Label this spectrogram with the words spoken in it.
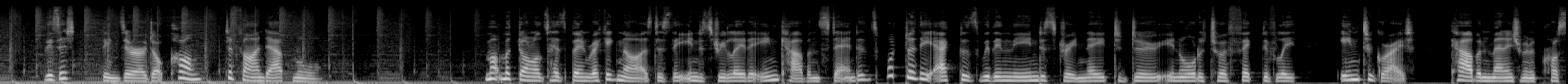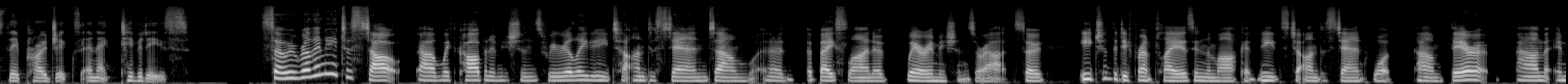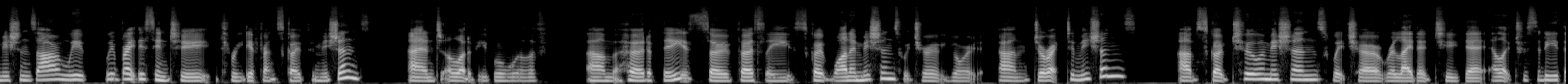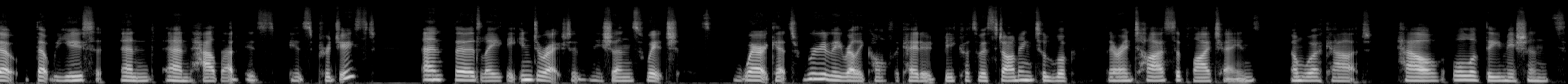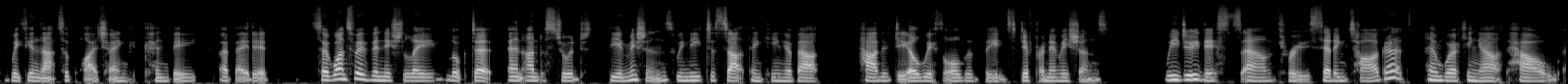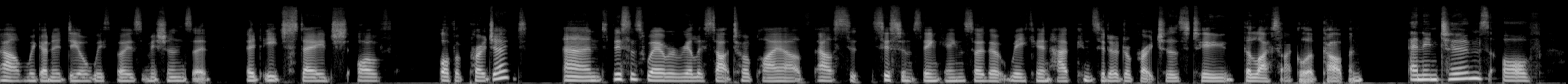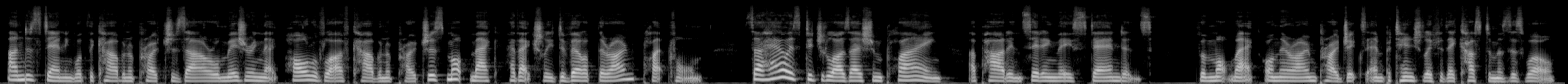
Visit vinzero.com to find out more. Mott MacDonald's has been recognised as the industry leader in carbon standards. What do the actors within the industry need to do in order to effectively integrate carbon management across their projects and activities? So, we really need to start um, with carbon emissions. We really need to understand um, a, a baseline of where emissions are at. So, each of the different players in the market needs to understand what um, their um, emissions are. And we, we break this into three different scope emissions. And a lot of people will have um, heard of these. So, firstly, scope one emissions, which are your um, direct emissions, um, scope two emissions, which are related to the electricity that, that we use and, and how that is, is produced. And thirdly, the indirect emissions, which is where it gets really, really complicated because we're starting to look their entire supply chains and work out how all of the emissions within that supply chain can be abated. So, once we've initially looked at and understood the emissions, we need to start thinking about how to deal with all of these different emissions. We do this um, through setting targets and working out how um, we're going to deal with those emissions at, at each stage of, of a project. And this is where we really start to apply our, our systems thinking so that we can have considered approaches to the life cycle of carbon. And in terms of understanding what the carbon approaches are or measuring that whole of life carbon approaches, MottMac have actually developed their own platform. So, how is digitalisation playing a part in setting these standards for MottMac on their own projects and potentially for their customers as well?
